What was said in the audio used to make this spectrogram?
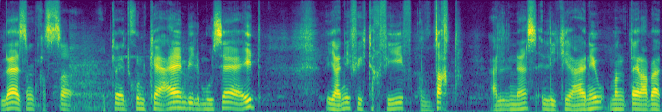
لازم خاصها تكون كعامل مساعد يعني في تخفيف الضغط على الناس اللي كيعانيو من اضطرابات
